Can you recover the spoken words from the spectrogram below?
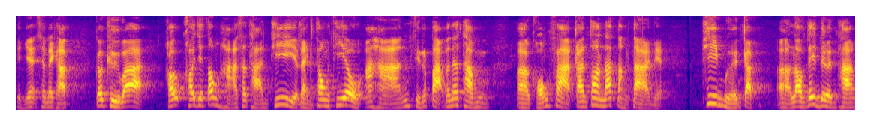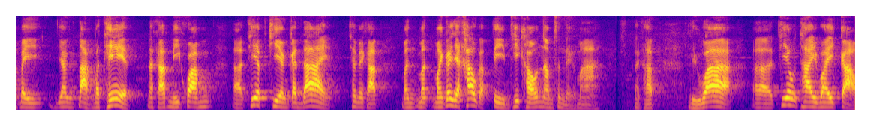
อย่างเงี้ยใช่ไหมครับ ก็คือว่าเขาเขาจะต้องหาสถานที่แหล่งท่องเที่ยวอาหารศิลปะวัฒนธรรม ของฝากการต้อนรับต่างๆเนี่ยที่เหมือนกับเราได้เดินทางไปยังต่างประเทศนะครับมีความเทียบเคียงกันได้ใช่ไหมครับมันมันมันก็จะเข้ากับธีมที่เขานำเสนอมานะครับหรือว่าเที่ยวไทยวัยเก๋า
